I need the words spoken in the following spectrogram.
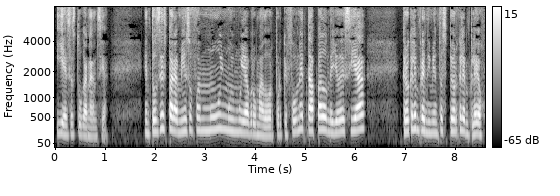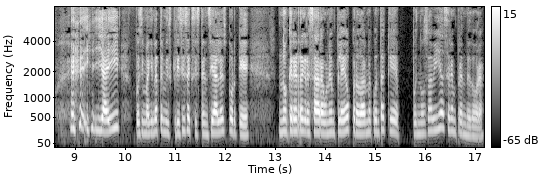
y esa es tu ganancia. Entonces para mí eso fue muy, muy, muy abrumador porque fue una etapa donde yo decía, creo que el emprendimiento es peor que el empleo. y ahí, pues imagínate mis crisis existenciales porque no querer regresar a un empleo, pero darme cuenta que pues no sabía ser emprendedora.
